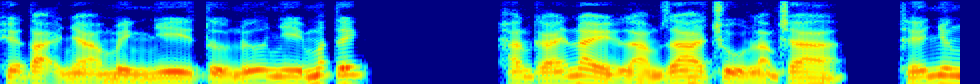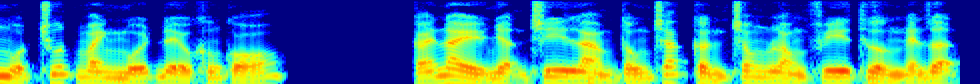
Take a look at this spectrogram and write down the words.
Hiện tại nhà mình nhi tử nữ nhi mất tích. Hắn cái này làm gia chủ làm cha, thế nhưng một chút manh mối đều không có. Cái này nhận chi làm tống chắc cần trong lòng phi thường nén giận.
